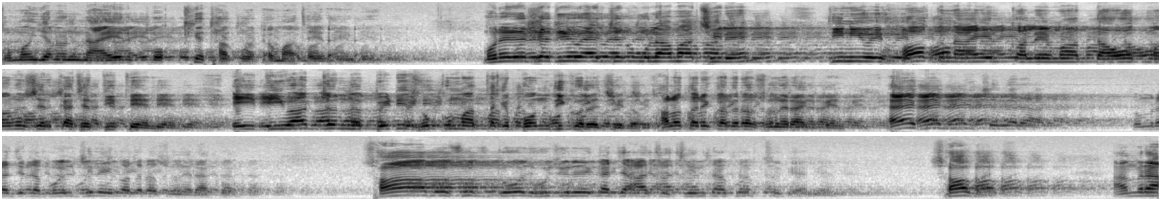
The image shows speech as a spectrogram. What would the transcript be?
তোমার যেন নায়ের পক্ষে থাকো ওটা মাথায় রাখবে। মনে রেখে দিও, একজন উলামা ছিলেন, তিনি ওই হক নায়ের কলেমা দাওয়াত মানুষের কাছে দিতেন। এই দিওয়ার জন্য ব্রিটিশ হুকুমত তাকে বন্দি করেছিল। ভালো তারিখ কথাটা শুনে রাখবেন। তোমরা যেটা বলছিলে এই কথাটা শুনে রাখো। সব ওষুধ ডোজ হুজুরের কাছে আছে, চিন্তা করছ কেন? সব আমরা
